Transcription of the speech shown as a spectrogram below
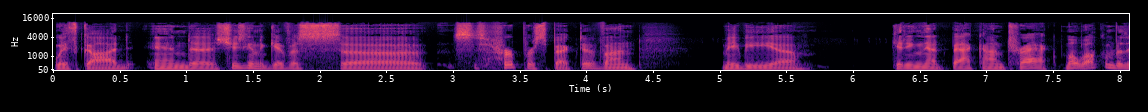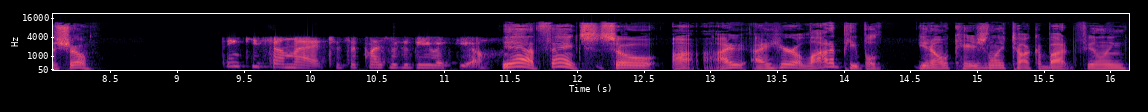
with God. And uh, she's going to give us uh, her perspective on maybe uh, getting that back on track. Mo, welcome to the show. Thank you so much. It's a pleasure to be with you. Yeah, thanks. So uh, I, I hear a lot of people, you know, occasionally talk about feeling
